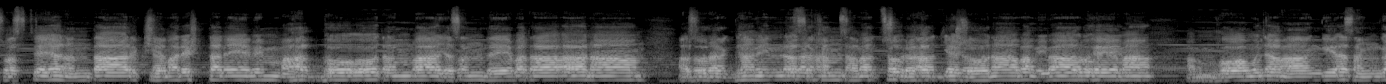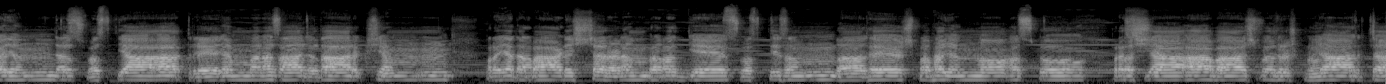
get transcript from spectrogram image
स्वस्त्ययनन्तार्क्ष्यमरिष्टनेमिम् महद्भूतम् वायसम् देवतानाम्। असुरघ्नमिन्द्रसखम् समत्सु बृहद्यशो नावमिवारुहेम अम्भोमुजमाङ्गिरसङ्गयम् च स्वस्त्यात्रेयम् मनसा च तार्क्ष्यम् प्रयतपाडिः शरणम् प्रपद्ये स्वस्ति सम्बाधेष्मभयन्नो अस्तु प्रस्यावाश्वधृष्णुयार्चा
